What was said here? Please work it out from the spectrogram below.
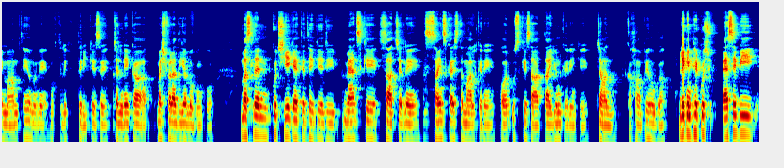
امام تھے، انہوں نے مختلف طریقے سے چلنے کا مشورہ دیا لوگوں کو۔ مثلا کچھ یہ کہتے تھے کہ جی میتھس کے ساتھ چلیں، سائنس کا استعمال کریں اور اس کے ساتھ تعین کریں کہ چاند کہاں پہ ہوگا۔ لیکن پھر کچھ ایسے بھی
